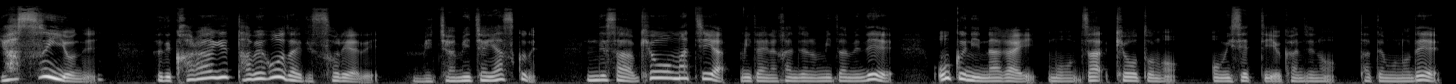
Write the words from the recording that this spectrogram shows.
安いよね。だって唐揚げ食べ放題でそれやで。めちゃめちゃ安くねでさ京町屋みたいな感じの見た目で奥に長いもうザ京都のお店っていう感じの建物で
